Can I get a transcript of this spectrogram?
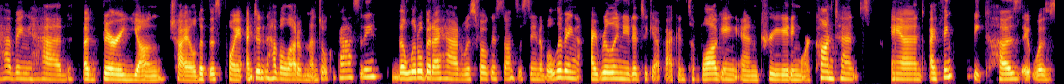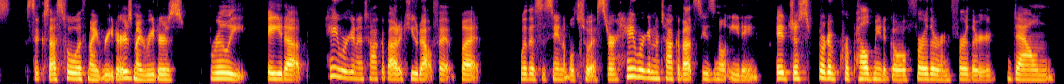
having had a very young child at this point, I didn't have a lot of mental capacity. The little bit I had was focused on sustainable living. I really needed to get back into blogging and creating more content. And I think because it was successful with my readers, my readers really ate up hey, we're going to talk about a cute outfit, but with a sustainable twist, or hey, we're going to talk about seasonal eating. It just sort of propelled me to go further and further down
